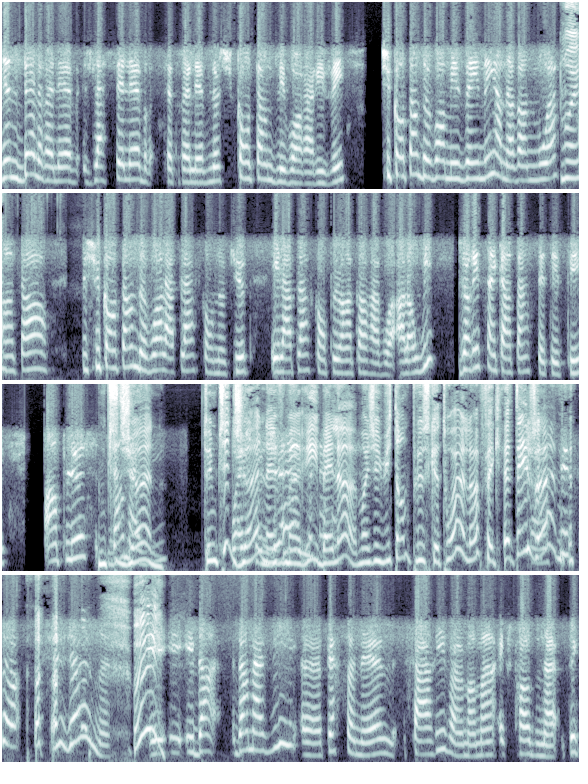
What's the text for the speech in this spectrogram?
Il y a une belle relève. Je la célèbre, cette relève-là. Je suis contente de les voir arriver. Je suis contente de voir mes aînés en avant de moi Ouais. encore. Je suis contente de voir la place qu'on occupe et la place qu'on peut encore avoir. Alors oui, j'aurai 50 ans cet été. En plus, Une petite dans ma jeune. vie- T'es une petite Ouais, jeune, Eve-Marie. Ben là, moi j'ai 8 ans de plus que toi, là. Fait que t'es Ouais, jeune. C'est ça. Je suis jeune. Oui. Et, et- et dans, dans ma vie euh, personnelle, ça arrive à un moment extraordinaire. Tu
